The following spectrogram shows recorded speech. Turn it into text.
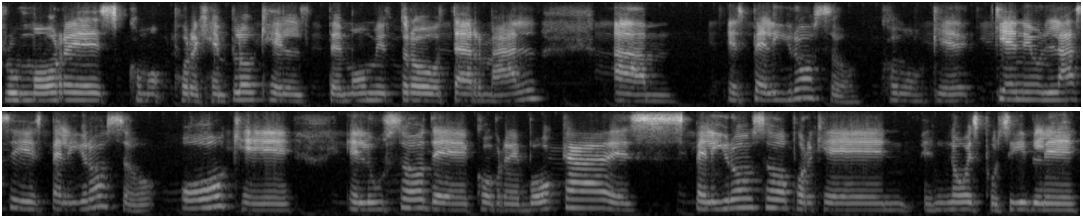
rumores, como por ejemplo que el termómetro termal es peligroso, como que tiene un láser es peligroso, o que el uso de cobreboca es peligroso porque no es posible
